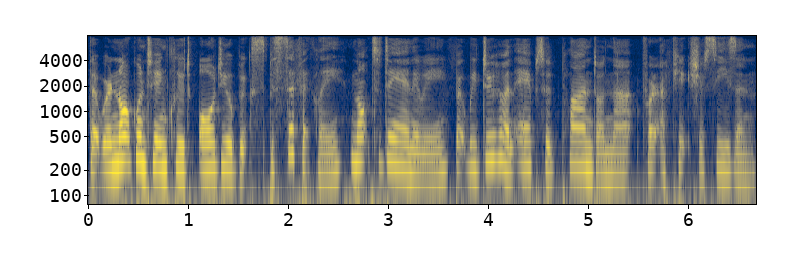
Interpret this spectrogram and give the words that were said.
that we're not going to include audiobooks specifically, not today anyway, but we do have an episode planned on that for a future season.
